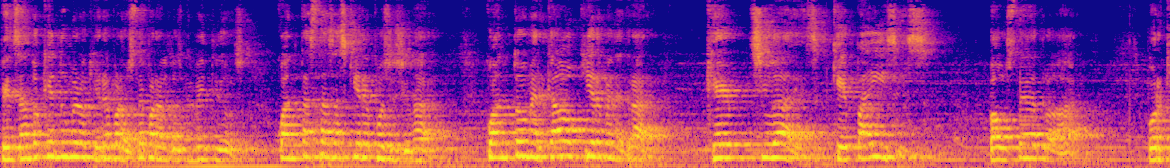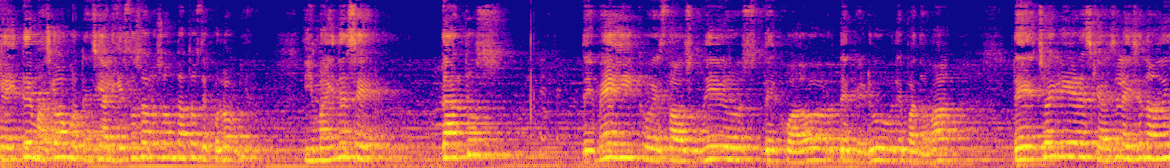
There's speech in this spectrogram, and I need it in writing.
pensando qué número quiere para usted para el 2022, cuántas tasas quiere posicionar, cuánto mercado quiere penetrar, qué ciudades, qué países va usted a trabajar, porque hay demasiado potencial y estos solo son datos de Colombia. Imagínense datos de México, de Estados Unidos, de Ecuador, de Perú, de Panamá. De hecho, hay líderes que a veces le dicen a uno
